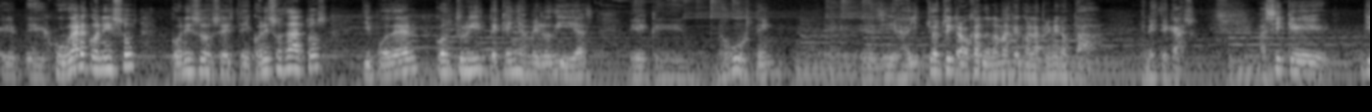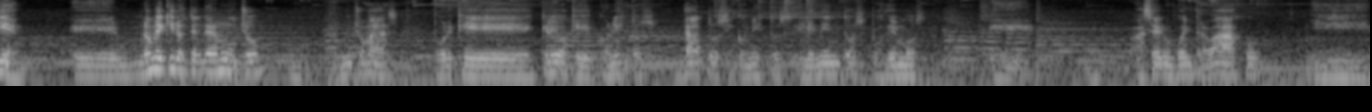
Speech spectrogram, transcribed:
eh, eh, jugar con esos, con esos, este, con esos datos y poder construir pequeñas melodías eh, que nos gusten. es decir, ahí yo estoy trabajando nada más que con la primera octava, en este caso. Así que, bien, no me quiero extender mucho, mucho más, porque creo que con estos datos y con estos elementos podemos hacer un buen trabajo y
